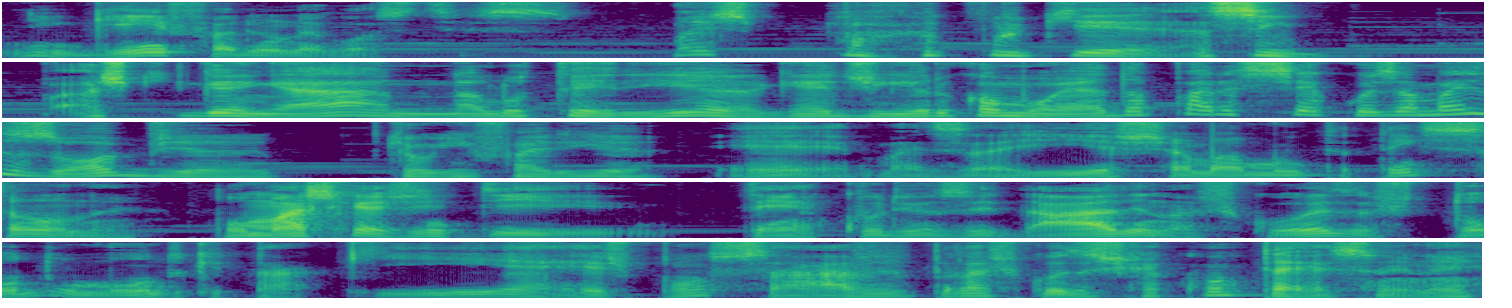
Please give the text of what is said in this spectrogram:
Ninguém faria um negócio desse. Mas por quê? Assim, acho que ganhar na loteria, ganhar dinheiro com a moeda parece ser a coisa mais óbvia que alguém faria. É, mas aí ia chamar muita atenção, né? Por mais que a gente tenha curiosidade nas coisas, todo mundo que tá aqui é responsável pelas coisas que acontecem, né?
